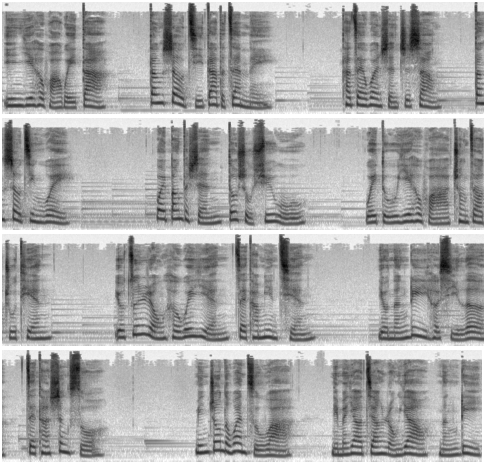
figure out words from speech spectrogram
因耶和华为大，当受极大的赞美。他在万神之上，当受敬畏。外邦的神都属虚无，唯独耶和华创造诸天，有尊荣和威严在他面前，有能力和喜乐在他圣所。民中的万族啊，你们要将荣耀能力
